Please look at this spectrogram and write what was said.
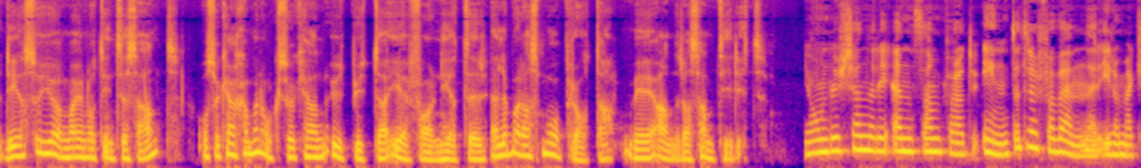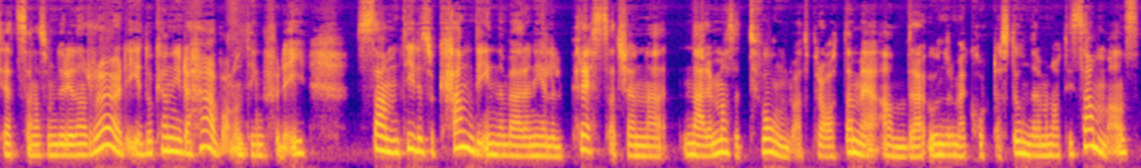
Dels så gör man ju något intressant och så kanske man också kan utbyta erfarenheter eller bara småprata med andra samtidigt. Ja, om du känner dig ensam för att du inte träffar vänner i de här kretsarna som du redan rör dig i, då kan ju det här vara någonting för dig. Samtidigt så kan det innebära en hel del press att känna närmast ett tvång då, att prata med andra under de här korta stunderna man har tillsammans.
